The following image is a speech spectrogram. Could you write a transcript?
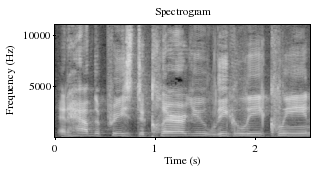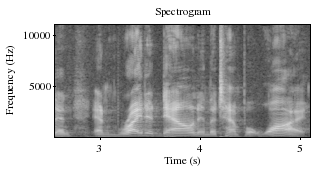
and have the priest declare you legally clean and, and write it down in the temple. Why?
